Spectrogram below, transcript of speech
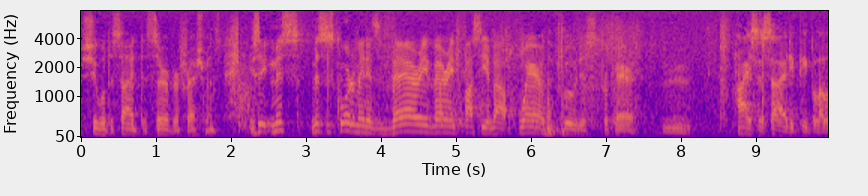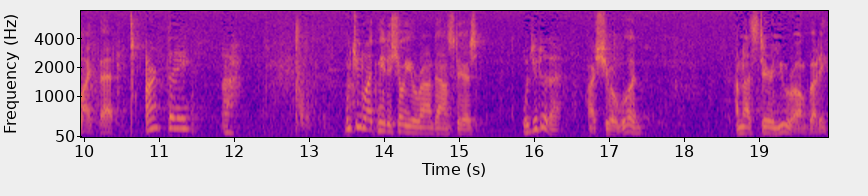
she will decide to serve refreshments. You see, Miss Mrs. Quartermaine is very, very fussy about where the food is prepared. Hmm. High society people are like that. Aren't they? Uh, Would you like me to show you around downstairs? would you do that? I sure would. I'm not steering you wrong, buddy.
